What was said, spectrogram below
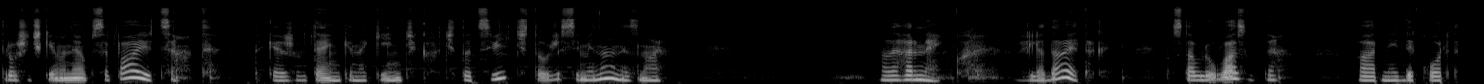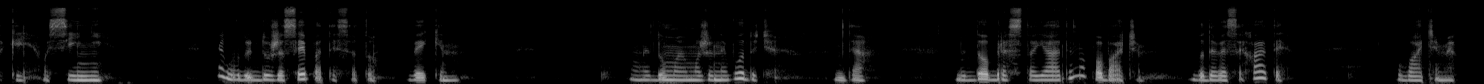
Трошечки вони обсипаються. От, таке жовтеньке на кінчиках. Чи то цвіт, чи то вже сіміна, не знаю. Але гарненько виглядає так. Поставлю у вазу, буде гарний декор такий осінній. Як будуть дуже сипатися, то викину. Але думаю, може не будуть. Де будуть добре стояти. Ну, побачимо. Буде висихати. Побачимо, як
